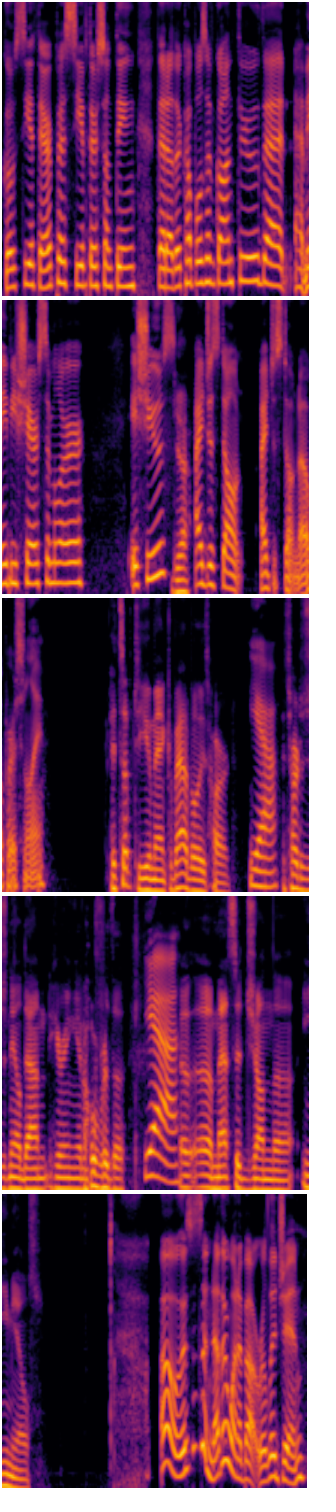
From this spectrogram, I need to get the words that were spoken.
go see a therapist, see if there's something that other couples have gone through that maybe share similar issues. Yeah. I just don't. I just don't know personally. It's up to you, man. Compatibility is hard. Yeah. It's hard to just nail down hearing it over the Yeah. a, a message on the emails. Oh, this is another one about religion.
